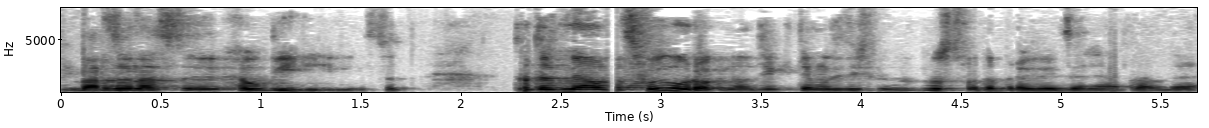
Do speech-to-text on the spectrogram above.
bardzo nas e, chełbili, więc to, to też miało swój urok, no, dzięki temu zjedliśmy mnóstwo dobrego jedzenia, naprawdę.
